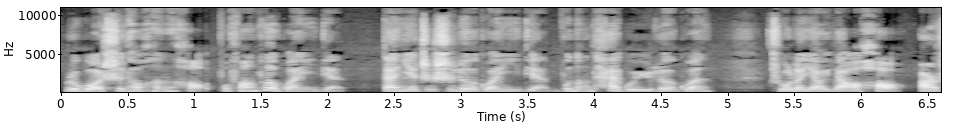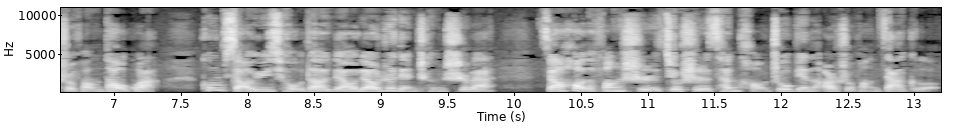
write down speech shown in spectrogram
如果势头很好，不妨乐观一点，但也只是乐观一点，不能太过于乐观。除了要摇号、二手房倒挂、供小于求的寥寥热点城市外，较好的方式就是参考周边的二手房价格。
